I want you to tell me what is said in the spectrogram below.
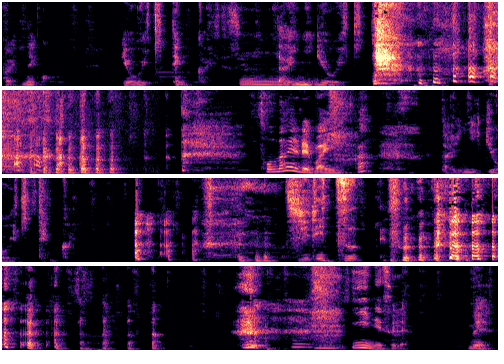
ぱりね、こう、領域展開ですよ。うん第二領域。唱えればいいのか？第二領域展開。自立。いいね、それ。ね。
